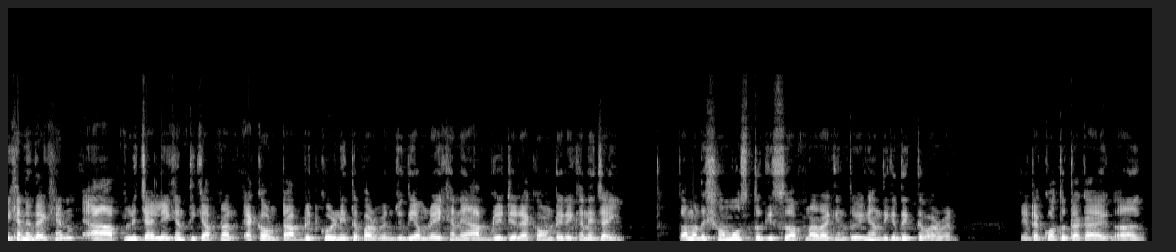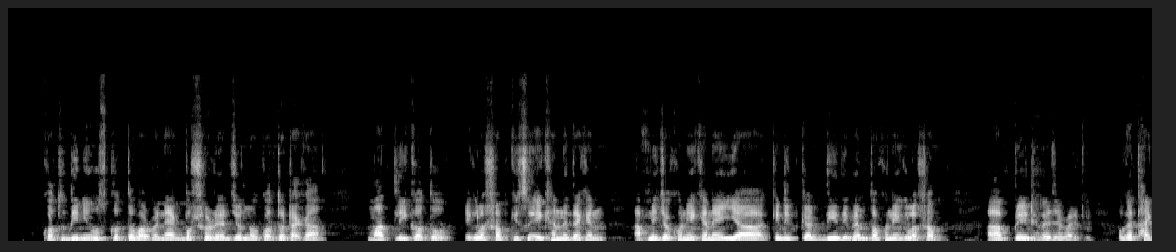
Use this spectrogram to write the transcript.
এখানে দেখেন, আপনি চাইলে এখান থেকে আপনার অ্যাকাউন্টটা আপডেট করে নিতে পারবেন। যদি আমরা এখানে আপডেটের অ্যাকাউন্টের এখানে যাই, তো আমাদের সমস্ত কিছু আপনারা কিন্তু এখান থেকে দেখতে পারবেন। এটা কত টাকা কতদিন ইউজ করতে পারবেন, এক বছরের জন্য কত টাকা মান্থলি কত, এগুলো সব কিছু এখানে দেখেন আপনি যখন এখানে, ইয়া ক্রেডিট কার্ড দিয়ে দিবেন, তখন এগুলো সব পেড হয়ে যাবে আর কি ওকে থাক,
